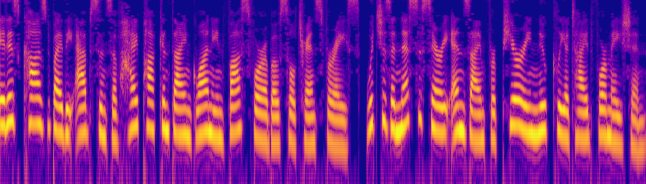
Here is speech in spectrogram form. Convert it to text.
It is caused by the absence of hypoxanthine guanine phosphoribosyltransferase, which is a necessary enzyme for purine nucleotide formation.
